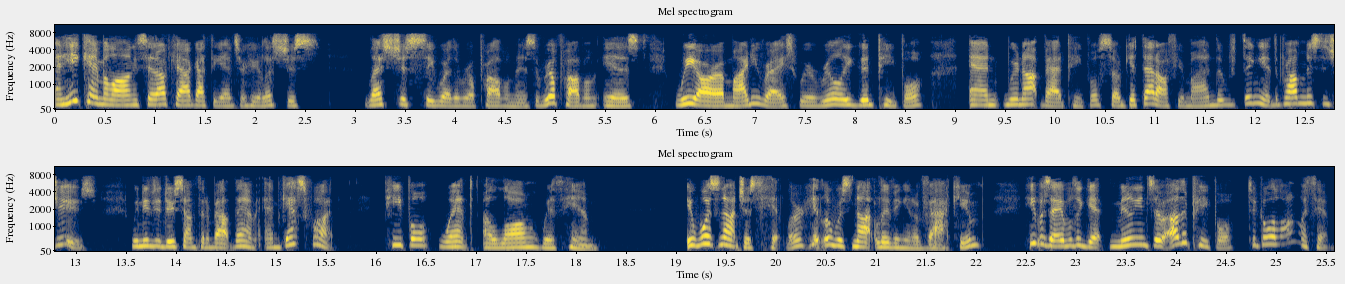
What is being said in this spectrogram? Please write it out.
And he came along and said, okay, I got the answer here. Let's just, let's just see where the real problem is. The real problem is we are a mighty race. We're really good people and we're not bad people. So get that off your mind. The thing is, the problem is the Jews. We need to do something about them. And guess what? People went along with him. It was not just Hitler. Hitler was not living in a vacuum. He was able to get millions of other people to go along with him.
